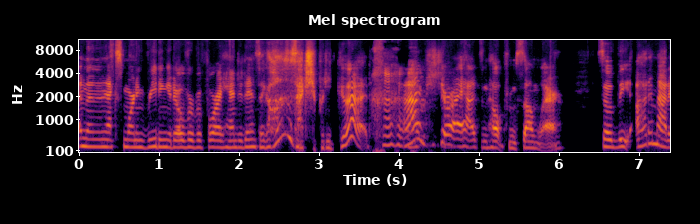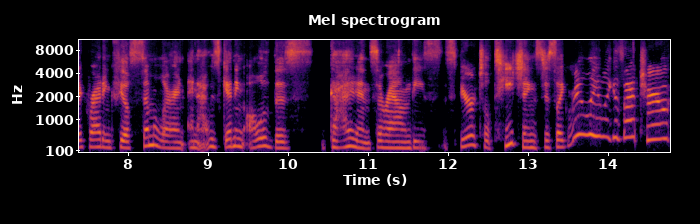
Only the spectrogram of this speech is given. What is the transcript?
And then the next morning, reading it over before I hand it in, it's like, oh, this is actually pretty good. And I'm sure I had some help from somewhere. So the automatic writing feels similar. And, and I was getting all of this guidance around these spiritual teachings, just like, really? Like, is that true?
